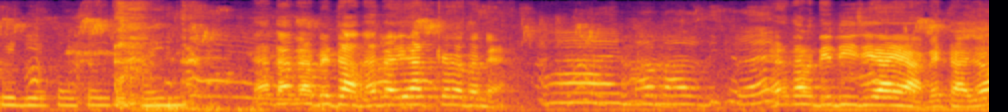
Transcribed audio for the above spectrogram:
વીડિયો કોલ કર્યો ભાઈને એ દાદા બેઠા દાદા યાદ કરે તને. એ તારા દીદી છે આયા બેઠા જો.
